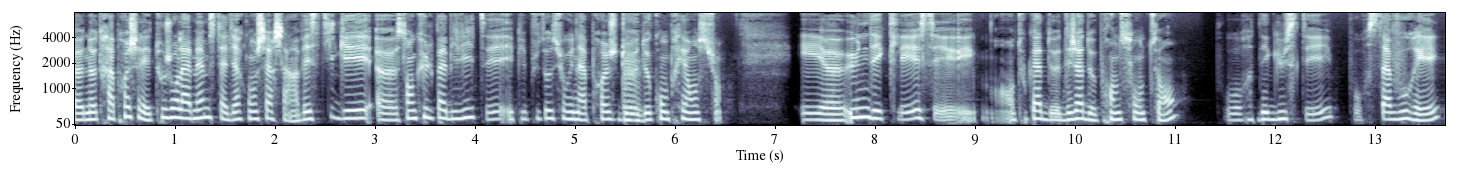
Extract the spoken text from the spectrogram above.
Euh, notre approche elle est toujours la même, c'est-à-dire qu'on cherche à investiguer euh, sans culpabilité et puis plutôt sur une approche de, mm. de compréhension. Et euh, une des clés, c'est en tout cas de, déjà de prendre son temps pour déguster, pour savourer,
